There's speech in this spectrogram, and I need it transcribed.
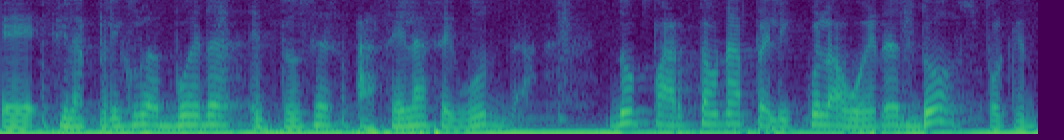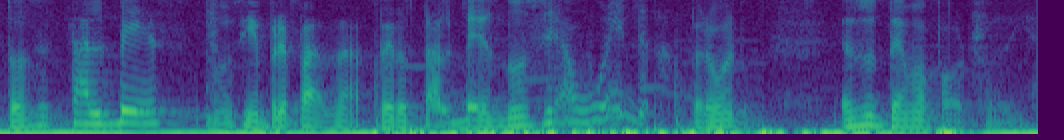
Eh, si la película es buena, entonces hace la segunda. No parta una película buena en dos, porque entonces tal vez, no siempre pasa, pero tal vez no sea buena. Pero bueno, es un tema para otro día.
